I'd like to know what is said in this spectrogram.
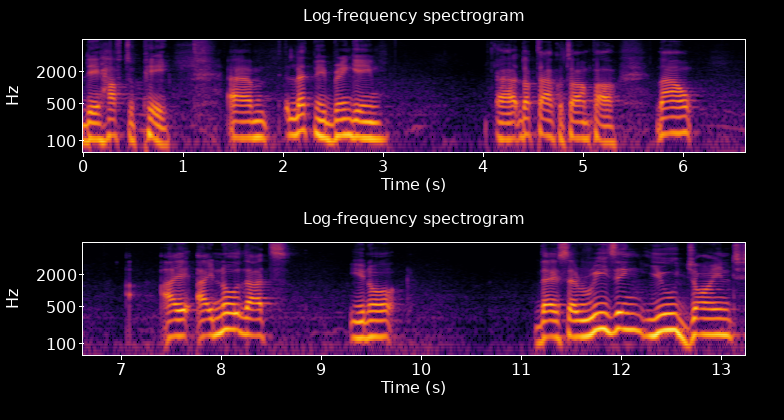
they have to pay. Um, let me bring in uh, Dr. Akoto Ampaw. Now, I, I know that, you know, there's a reason you joined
